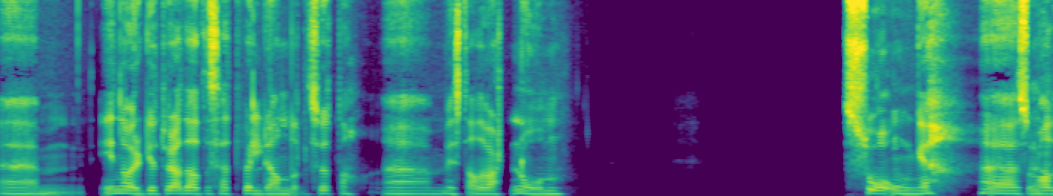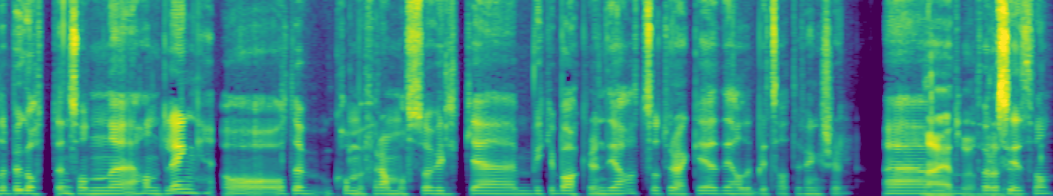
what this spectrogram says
um, i Norge tror jeg det hadde sett veldig annerledes ut, da. um, hvis det hadde vært noen så unge eh, som Ja. hadde begått en sånn eh, handling, og, at det kommer fram også hvilke, hvilke bakgrunn de har hatt, så tror jeg ikke de hadde blitt satt i fengsel. eh, Nei, for å si det sånn.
